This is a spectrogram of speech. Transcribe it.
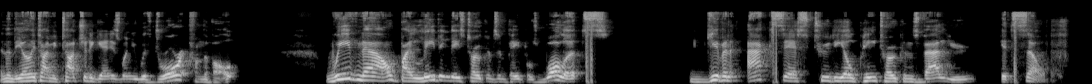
and then the only time you touch it again is when you withdraw it from the vault, we've now, by leaving these tokens in people's wallets, given access to the LP token's value itself.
